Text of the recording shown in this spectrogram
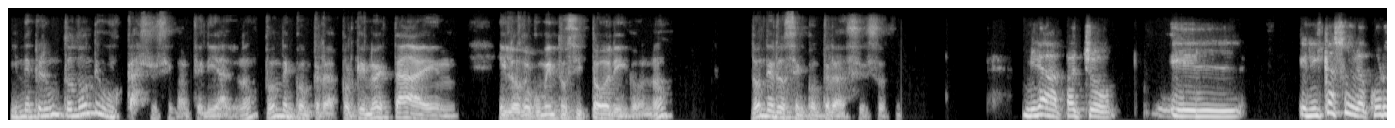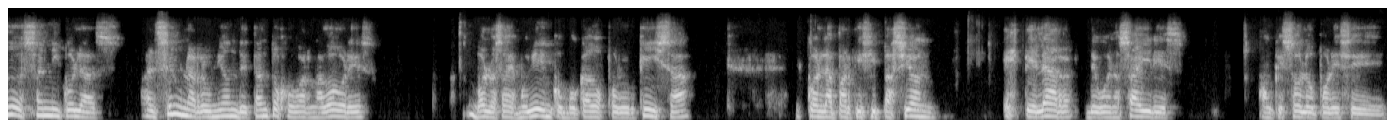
Y me pregunto, ¿dónde buscas ese material, no? ¿Dónde encontrás? Porque no está en, los documentos históricos, ¿no? ¿Dónde los encontrás eso? Mira, Pacho, en el caso del acuerdo de San Nicolás, al ser una reunión de tantos gobernadores, vos lo sabes muy bien, convocados por Urquiza, con la participación estelar de Buenos Aires, aunque solo por ese,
